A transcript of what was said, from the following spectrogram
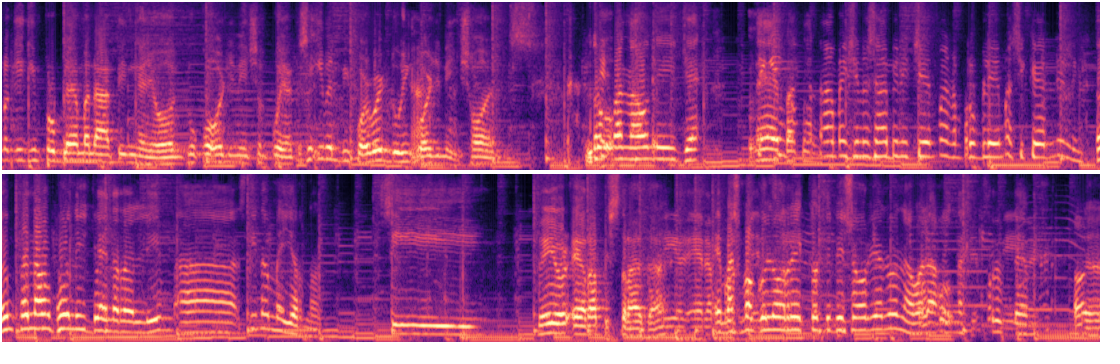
nagiging problema natin ngayon, kung coordination po yan. Kasi even before, we're doing Ah. coordinations. Noong panahon ni Je- eh, Tingin ba't ko tama yung sinasabi ni Chairman, ang problema si Kernel eh. Noong panahon po ni General Lim, ah, sino mayor nun? Si Mayor Erap Estrada. Eh, mas magulo recto divisoria nun, ah. Wala Opo. kang naging problema. Uh,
